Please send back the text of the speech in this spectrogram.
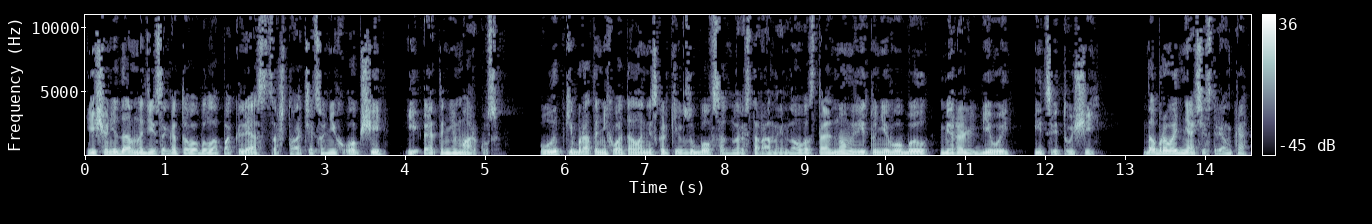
Еще недавно Диса готова была поклясться, что отец у них общий, и это не Маркус. Улыбки брата не хватало нескольких зубов с одной стороны, но в остальном вид у него был миролюбивый и цветущий. Доброго дня, сестренка!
